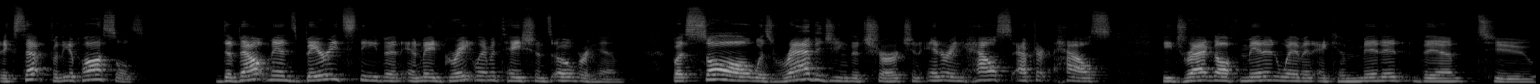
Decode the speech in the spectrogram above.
except for the apostles. Devout men buried Stephen and made great lamentations over him. But Saul was ravaging the church and entering house after house. He dragged off men and women and committed them to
